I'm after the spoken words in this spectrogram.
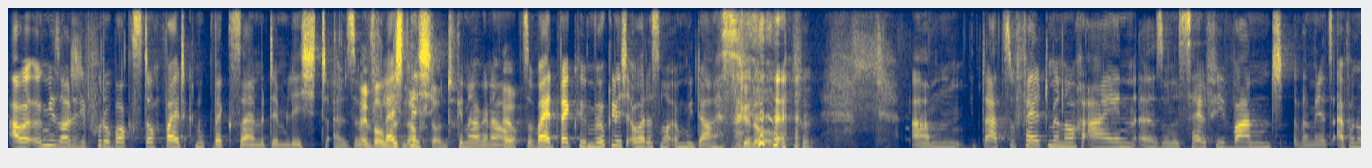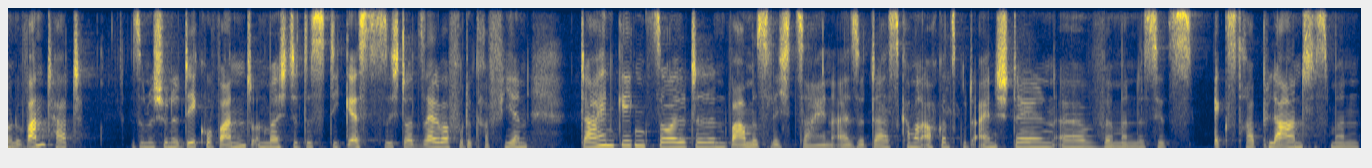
aber irgendwie sollte die Fotobox doch weit genug weg sein mit dem Licht. Also Einfach ein vielleicht bisschen nicht, Abstand. Genau, genau. So weit weg wie möglich, aber dass noch irgendwie da ist. Genau. Ähm, dazu fällt mir noch ein, äh, so eine Selfie-Wand, wenn man jetzt einfach nur eine Wand hat, so eine schöne Deko-Wand und möchte, dass die Gäste sich dort selber fotografieren. Dahingegen sollte ein warmes Licht sein. Also das kann man auch ganz gut einstellen, äh, wenn man das jetzt extra plant, dass man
